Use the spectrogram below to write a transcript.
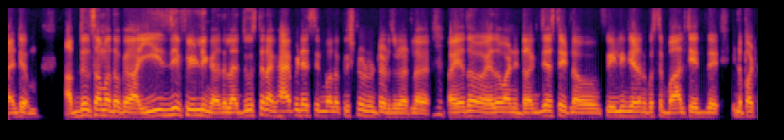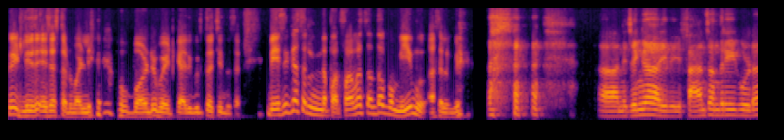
అంటే అబ్దుల్ సమద్ ఒక ఈజీ ఫీల్డింగ్ అసలు అది చూస్తే నాకు హ్యాపీ డేస్ సినిమాలో కృష్ణుడు ఉంటాడు చూడు అట్లా. ఏదో ఏదో వాడిని డ్రగ్ చేస్తే ఇట్లా ఫీల్డింగ్ చేయడానికి వస్తే బాల్ చేతి ఇట్లా పట్టుకుని ఇట్లా వేసేస్తాడు మళ్ళీ. బౌండరీ బయటకి. అది గుర్తొచ్చింది సార్ బేసిక్గా అసలు నిన్న పర్ఫార్మెన్స్ అంతా ఒక మేము అసలు. నిజంగా ఇది ఫ్యాన్స్ అందరికీ కూడా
